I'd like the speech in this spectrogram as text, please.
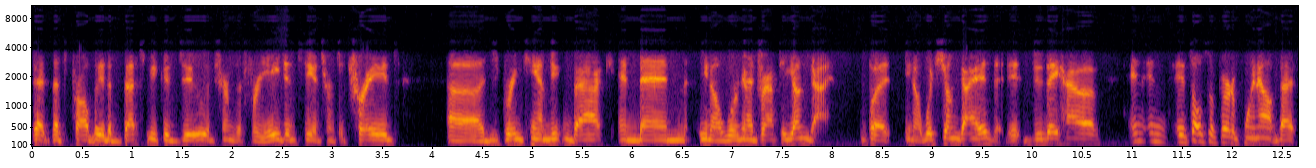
that, that's probably the best we could do in terms of free agency, in terms of trades. Uh, just bring Cam Newton back, and then you know we're going to draft a young guy. But you know which young guy is it? it do they have? And, and it's also fair to point out that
